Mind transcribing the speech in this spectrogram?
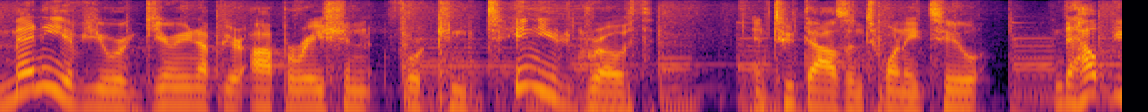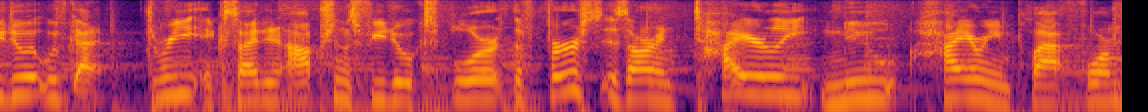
many of you are gearing up your operation for continued growth in 2022. And to help you do it, we've got three exciting options for you to explore. The first is our entirely new hiring platform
